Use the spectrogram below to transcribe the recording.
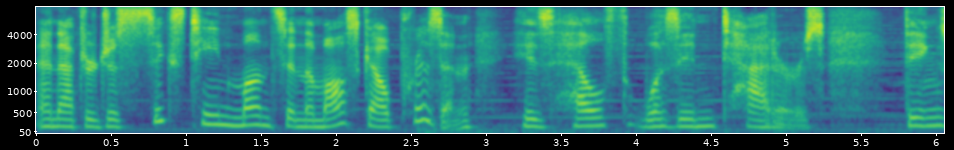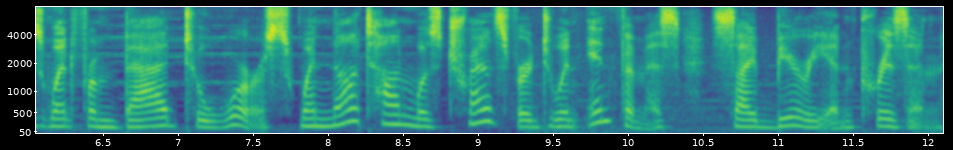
and after just 16 months in the Moscow prison, his health was in tatters. Things went from bad to worse when Natan was transferred to an infamous Siberian prison.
